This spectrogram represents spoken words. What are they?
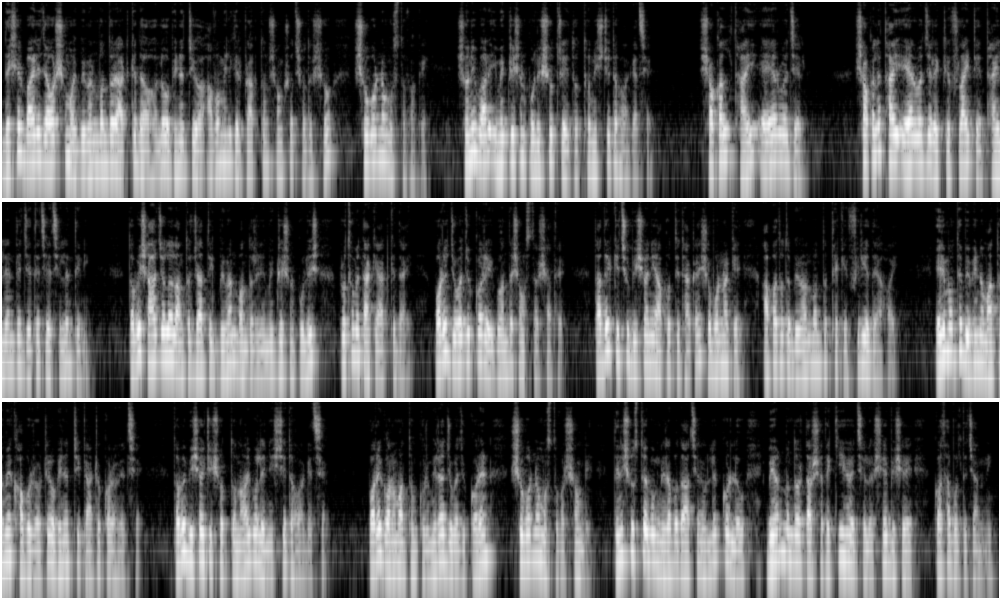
দেশের বাইরে যাওয়ার সময় বিমানবন্দরে আটকে দেওয়া হলো অভিনেত্রী ও আওয়ামী লীগের প্রাক্তন সংসদ সদস্য সুবর্ণা মুস্তফাকে। শনিবার ইমিগ্রেশন পুলিশ সূত্রে তথ্য নিশ্চিত হওয়া গেছে। সকাল থাই এয়ারওয়েজের, সকালে থাই এয়ারওয়েজের একটি ফ্লাইটে থাইল্যান্ডে যেতে চেয়েছিলেন তিনি। তবে শাহজালাল আন্তর্জাতিক বিমানবন্দরের ইমিগ্রেশন পুলিশ প্রথমে তাকে আটকে দেয়, পরে যোগাযোগ করে গোয়েন্দা সংস্থার সাথে। তাদের কিছু বিষয় নিয়ে আপত্তি থাকায় সুবর্ণাকে আপাতত বিমানবন্দর থেকে ফিরিয়ে দেওয়া হয়। এর মধ্যে বিভিন্ন মাধ্যমে খবর রটে অভিনেত্রীকে আটক করা হয়েছে। তবে বিষয়টি সত্য নয় বলে নিশ্চিত হওয়া গেছে। পরে গণমাধ্যম কর্মীরা যোগাযোগ করেন সুবর্ণ মুস্তফার সঙ্গে। তিনি সুস্থ এবং নিরাপদ আছেন উল্লেখ করলেও বিমানবন্দর তার সাথে কি হয়েছিল সে বিষয়ে কথা বলতে চাননি।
